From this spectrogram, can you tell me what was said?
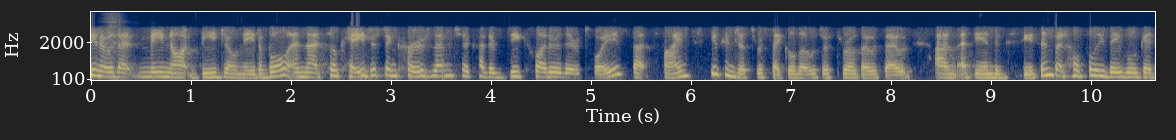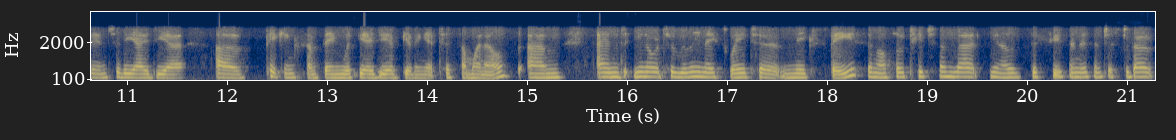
you know, that may not be donatable, and that's okay. Just encourage them to kind of declutter their toys. That's fine. You can just recycle those or throw those out um, at the end of the season, but hopefully they will get into the idea of picking something with the idea of giving it to someone else. Um, and, you know, it's a really nice way to make space and also teach them that, you know, this season isn't just about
